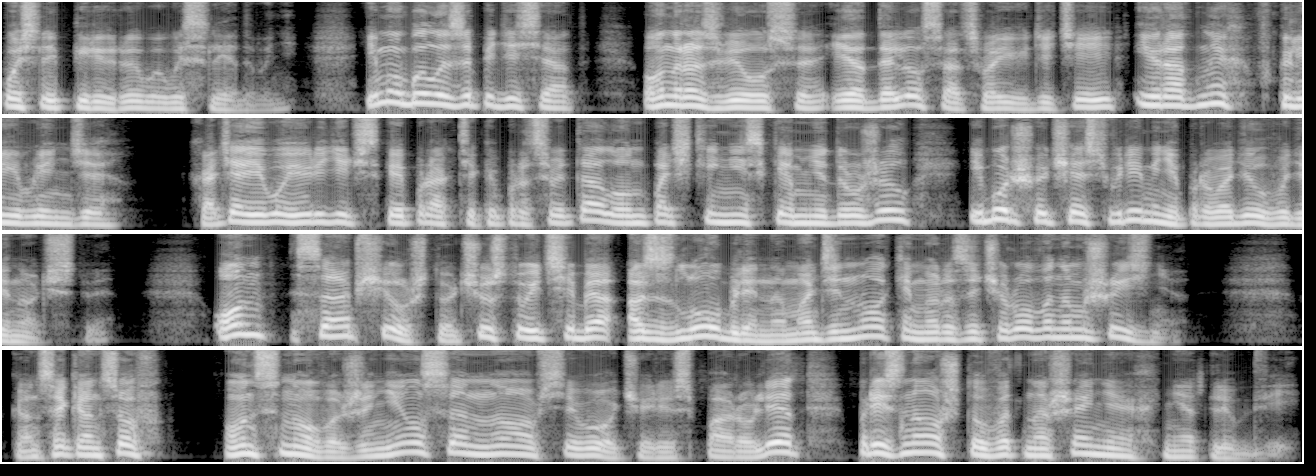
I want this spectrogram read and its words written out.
после перерыва в исследовании. Ему было за 50, он развелся и отдалился от своих детей и родных в Кливленде, Хотя его юридическая практика процветала, он почти ни с кем не дружил и большую часть времени проводил в одиночестве. Он сообщил, что чувствует себя озлобленным, одиноким и разочарованным жизнью. В конце концов, он снова женился, но всего через пару лет признал, что в отношениях нет любви.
